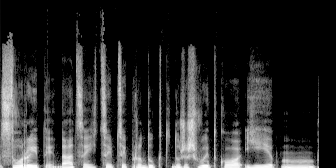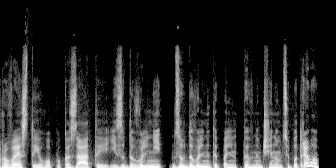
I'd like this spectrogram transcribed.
створити да, цей цей, цей продукт дуже швидко і провести його, показати і задовольнити, задовольнити певним чином цю потребу.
